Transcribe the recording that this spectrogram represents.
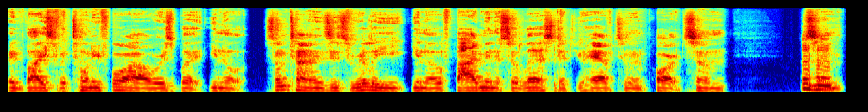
advice for 24 hours, but you know, sometimes it's really, you know, five minutes or less that you have to impart some Mhm. some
